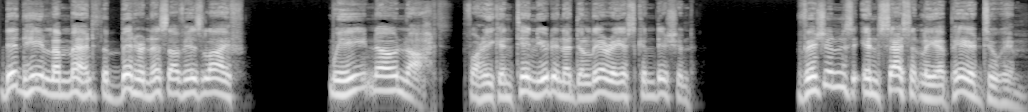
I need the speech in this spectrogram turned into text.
Did he lament the bitterness of his life? We know not, for he continued in a delirious condition. Visions incessantly appeared to him,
